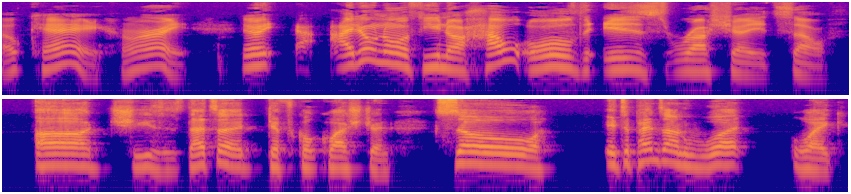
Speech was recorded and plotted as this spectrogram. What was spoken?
Okay, all right. I don't know if you know how old is Russia itself. Uh, Jesus, that's a difficult question. So it depends on what, like,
